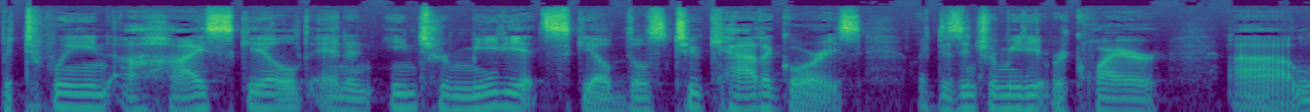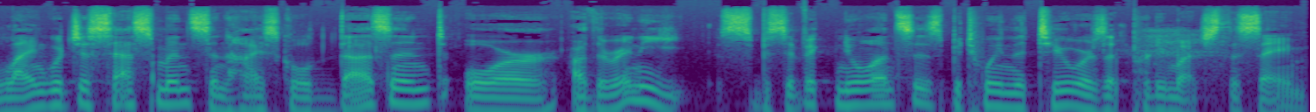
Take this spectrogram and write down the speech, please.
between a high skilled and an intermediate skilled, those two categories? Like, does intermediate require uh, language assessments and high school doesn't? Or are there any specific nuances between the two, or is it pretty much the same?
